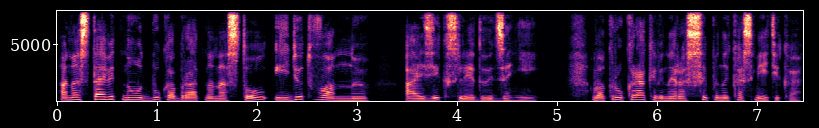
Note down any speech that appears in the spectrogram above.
Она ставит ноутбук обратно на стол и идет в ванную. Айзик следует за ней. Вокруг раковины рассыпана косметика,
